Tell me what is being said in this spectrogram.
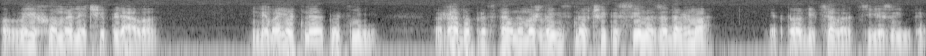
Лихо мене чіпляло. Немаєтний отець мій радо пристав на можливість навчити сина задарма, як то обіцяли ці єзуїти.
